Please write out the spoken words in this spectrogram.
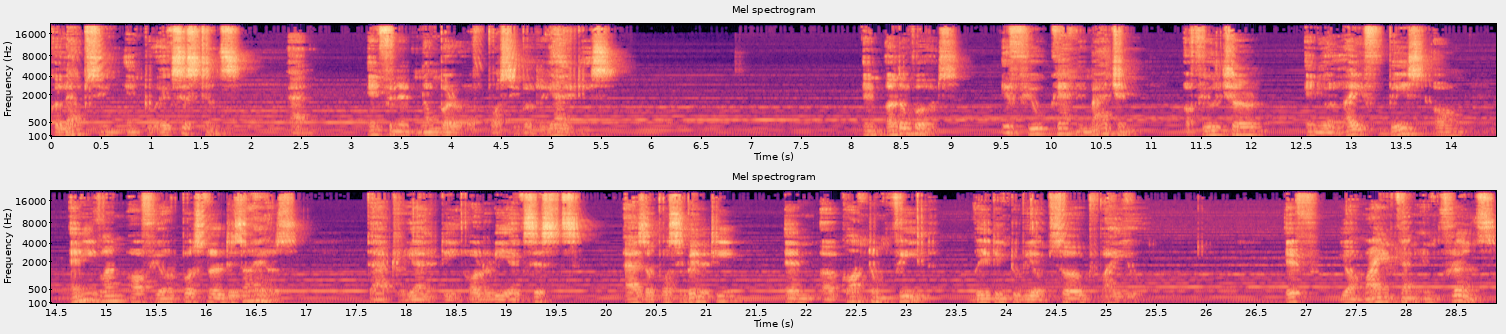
collapsing into existence an infinite number of possible realities. In other words, if you can imagine a future in your life based on any one of your personal desires, that reality already exists as a possibility in a quantum field waiting to be observed by you. If your mind can influence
